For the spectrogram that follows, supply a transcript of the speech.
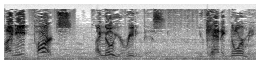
I need parts. I know you're reading this. You can't ignore me.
